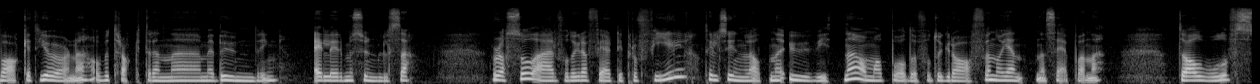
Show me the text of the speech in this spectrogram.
bak et hjørne og betrakter henne med beundring eller misunnelse. Russell er fotografert i profil, tilsynelatende uvitende om at både fotografen og jentene ser på henne. Dahl Wolfs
